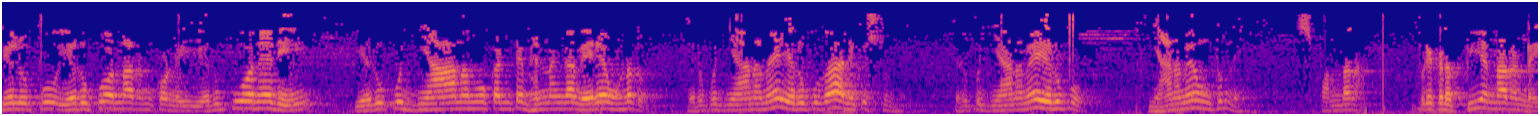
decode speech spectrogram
తెలుపు ఎరుపు అన్నారనుకోండి. ఎరుపు అనేది ఎరుపు జ్ఞానము కంటే భిన్నంగా వేరే ఉండదు. ఎరుపు జ్ఞానమే ఎరుపుగా అనిపిస్తుంది. ఎరుపు జ్ఞానమే ఎరుపు. జ్ఞానమే ఉంటుంది. స్పందన. ఇప్పుడు ఇక్కడ పి అన్నారండి.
